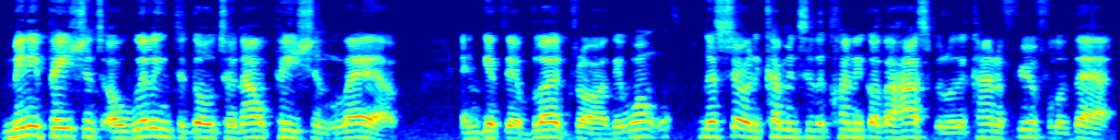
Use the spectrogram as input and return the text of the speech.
Many patients are willing to go to an outpatient lab and get their blood drawn. They won't necessarily come into the clinic or the hospital. They're kind of fearful of that.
